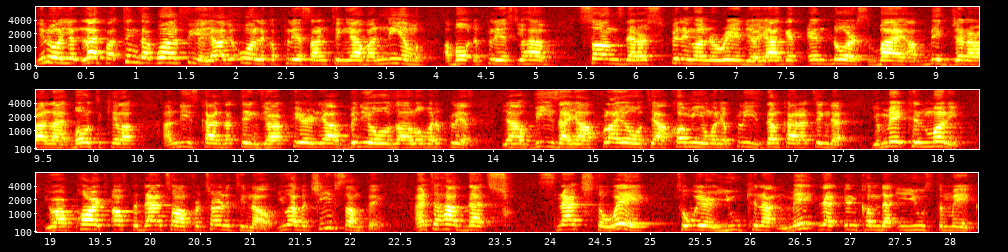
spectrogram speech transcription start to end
You know, your life, uh, things are going for you. You have your own little place and thing. You have a name about the place. You have songs that are spinning on the radio. You get endorsed by a big general like Bounty Killer and these kinds of things. You're appearing, you have videos all over the place. You have visa, you have fly out, you have come in when you please, them kind of thing that you're making money. You are a part of the dancehall fraternity now. You have achieved something. And to have that snatched away to where you cannot make that income that you used to make,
